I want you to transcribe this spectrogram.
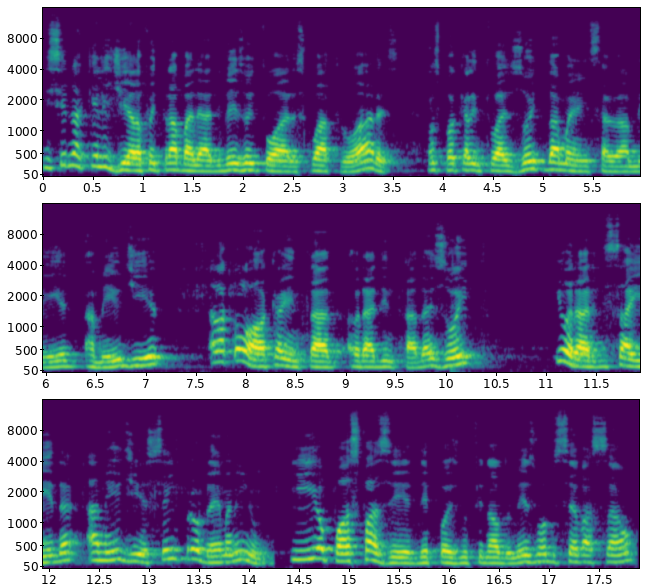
E se naquele dia ela foi trabalhar de vez oito horas, quatro horas, vamos supor que ela entrou às oito da manhã e saiu a meio-dia, a meio -dia, ela coloca a entrada, horário de entrada às oito e horário de saída a meio-dia, sem problema nenhum. E eu posso fazer depois, no final do mês, uma observação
